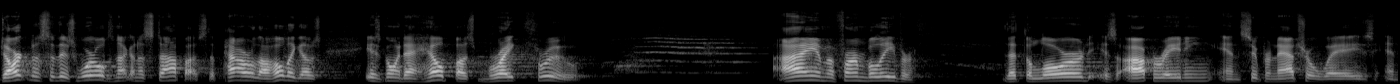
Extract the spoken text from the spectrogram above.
Darkness of this world is not going to stop us. The power of the Holy Ghost is going to help us break through. I am a firm believer that the Lord is operating in supernatural ways and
